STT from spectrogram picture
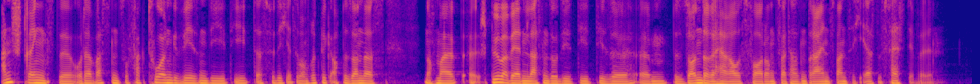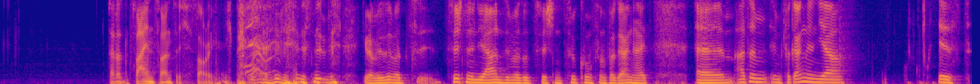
Anstrengendste oder was sind so Faktoren gewesen, die, die das für dich jetzt im Rückblick auch besonders nochmal äh, spürbar werden lassen, so die, die, diese ähm, besondere Herausforderung 2023, erstes Festival. 2022, sorry. Ich bin wir, sind, genau, wir sind immer zwischen den Jahren, sind wir so zwischen Zukunft und Vergangenheit. Ähm, also im, im vergangenen Jahr ist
